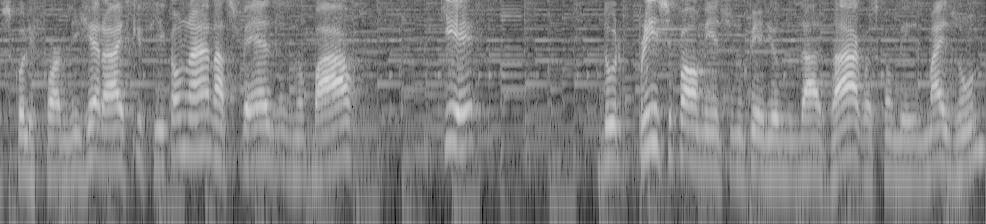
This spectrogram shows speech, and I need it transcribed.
os coliformes em gerais, que ficam na, nas fezes, no barro, porque principalmente no período das águas, que é um período mais úmido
